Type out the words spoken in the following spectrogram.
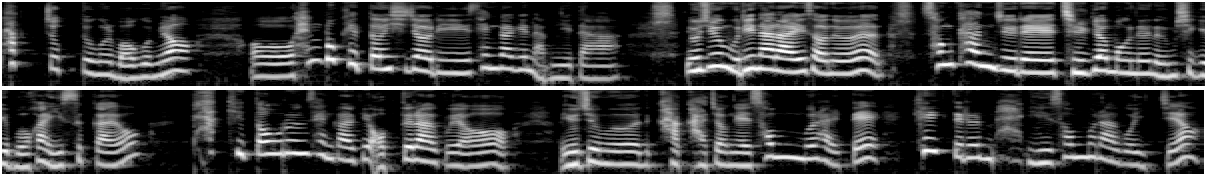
팥죽 등을 먹으며 어, 행복했던 시절이 생각이 납니다. 요즘 우리나라에서는 성탄절에 즐겨 먹는 음식이 뭐가 있을까요? 딱히 떠오르는 생각이 없더라고요. 요즘은 각 가정에 선물할 때 케이크들을 많이 선물하고 있지요.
